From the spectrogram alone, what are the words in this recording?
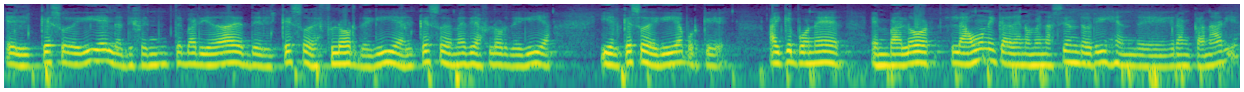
el queso de guía y las diferentes variedades del queso de flor de guía, el queso de media flor de guía y el queso de guía porque hay que poner en valor la única denominación de origen de Gran Canaria.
